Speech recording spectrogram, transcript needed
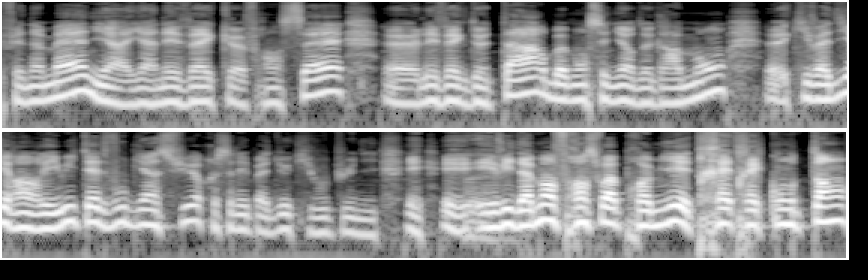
phénomène. Il y, a, il y, a, un évêque français, euh, l'évêque de Tarbes, monseigneur de Gramont, qui va dire Henri VIII, êtes-vous bien sûr que ce n'est pas Dieu qui vous punit? Et, et, évidemment, François Ier est très très content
